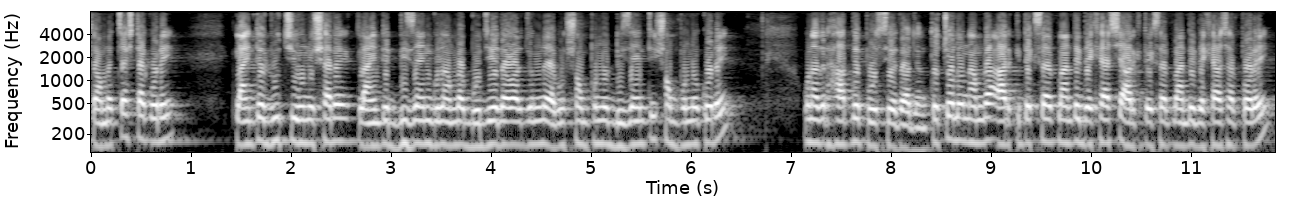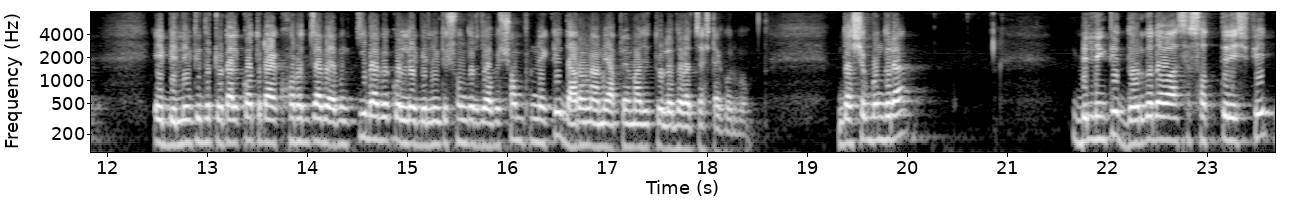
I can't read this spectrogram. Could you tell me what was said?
তো আমরা চেষ্টা করি ক্লায়েন্টের রুচি অনুসারে ক্লায়েন্টের ডিজাইনগুলো আমরা বুঝিয়ে দেওয়ার জন্য এবং সম্পূর্ণ ডিজাইনটি সম্পূর্ণ করে ওনাদের হাতে পৌঁছিয়ে দেওয়ার জন্য। তো চলুন আমরা আর্কিটেকচার প্ল্যানটি দেখে আসি। আর্কিটেকচার প্ল্যানটি দেখে আসার পরে এই বিল্ডিংটিতে টোটাল কত টাকা খরচ যাবে এবং কীভাবে করলে বিল্ডিংটি সৌন্দর্য হবে, সম্পূর্ণ একটি ধারণা আমি আপনার মাঝে তুলে ধরার চেষ্টা করব। দর্শক বন্ধুরা বিল্ডিংটির দৈর্ঘ্য দেওয়া আছে ছত্রিশ ফিট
